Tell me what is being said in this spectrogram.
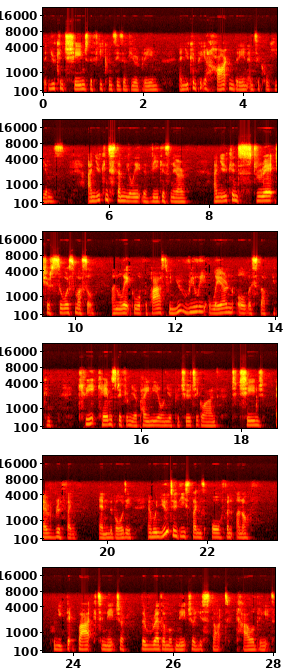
that you can change the frequencies of your brain and you can put your heart and brain into coherence and you can stimulate the vagus nerve and you can stretch your psoas muscle and let go of the past. When you really learn all this stuff, you can create chemistry from your pineal and your pituitary gland to change everything in the body. And when you do these things often enough, when you get back to nature, the rhythm of nature, you start to calibrate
